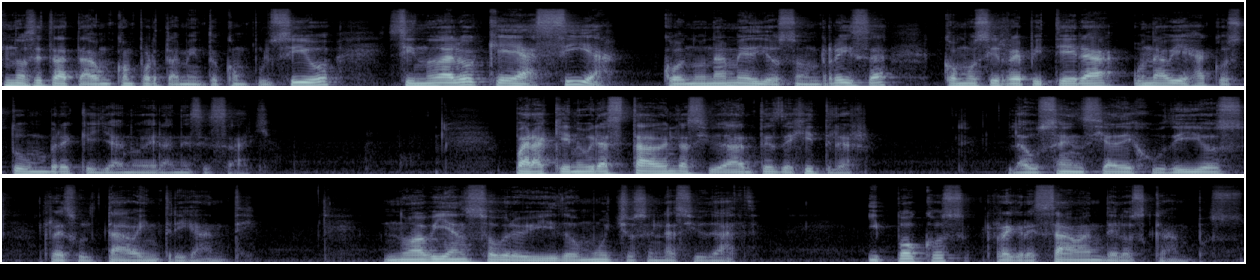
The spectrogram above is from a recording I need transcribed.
No se trataba de un comportamiento compulsivo, sino de algo que hacía con una medio sonrisa como si repitiera una vieja costumbre que ya no era necesaria. Para quien hubiera estado en la ciudad antes de Hitler, la ausencia de judíos resultaba intrigante. No habían sobrevivido muchos en la ciudad y pocos regresaban de los campos.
